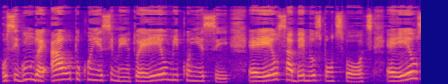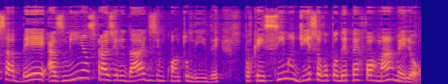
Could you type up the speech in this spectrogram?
O segundo é autoconhecimento, é eu me conhecer, é eu saber meus pontos fortes, é eu saber as minhas fragilidades enquanto líder, porque em cima disso eu vou poder performar melhor.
